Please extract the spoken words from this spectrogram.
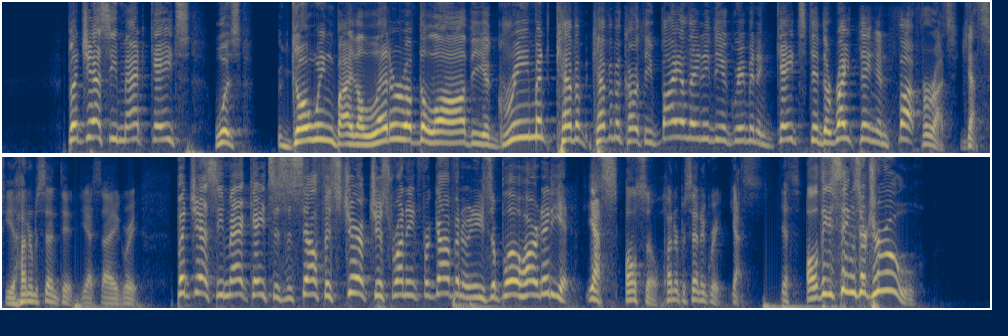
But Jesse, Matt Gaetz was going by the letter of the law, the agreement. Kevin, Kevin McCarthy violated the agreement, and Gaetz did the right thing and fought for us. Yes, he 100% did. Yes, I agree. But Jesse, Matt Gaetz is a selfish jerk just running for governor, and he's a blowhard idiot. Yes, also 100% agree. Yes, yes. All these things are true.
